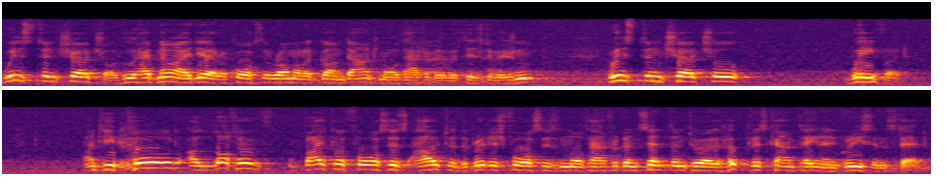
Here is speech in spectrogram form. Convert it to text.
Winston Churchill, who had no idea, of course, that Rommel had gone down to North Africa with his division, Winston Churchill wavered. And he pulled a lot of vital forces out of the British forces in North Africa and sent them to a hopeless campaign in Greece instead.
